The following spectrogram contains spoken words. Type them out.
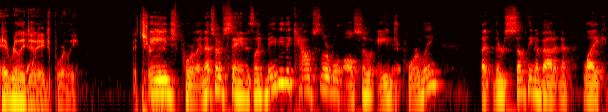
it really Yeah. did age poorly. it sure did. Aged poorly, and that's what I'm saying. It's like maybe the counselor will also age Yeah. poorly, but there's something about it now. Like,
